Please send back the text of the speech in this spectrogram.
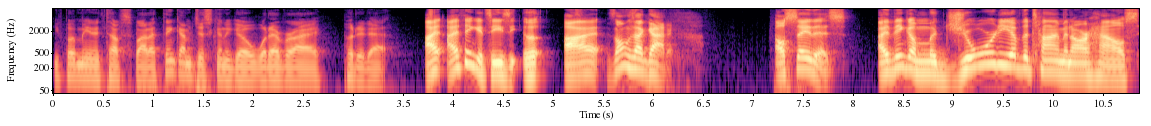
You put me in a tough spot. I think I'm just gonna go whatever I put it at, I, I think it's easy. Uh, I as long as I got it. I'll say this. I think a majority of the time in our house,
